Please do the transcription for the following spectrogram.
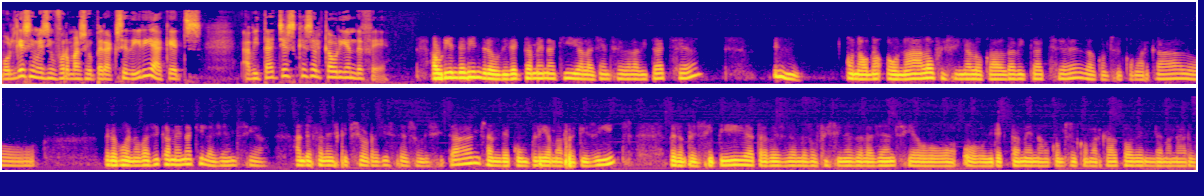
volguessin més informació per accedir-hi a aquests habitatges, què és el que haurien de fer? Haurien de vindre-ho directament aquí a l'Agència de l'Habitatge o anar, o anar a l'oficina local d'habitatge del Consell Comarcal o... Però, bueno, bàsicament aquí l'agència. Han de fer la inscripció al registre de sol·licitants, han de complir amb els requisits, però en principi a través de les oficines de l'agència o, o directament al Consell Comarcal poden demanar-ho.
